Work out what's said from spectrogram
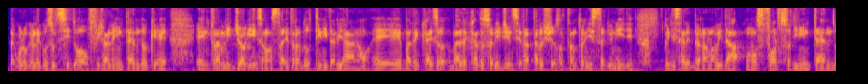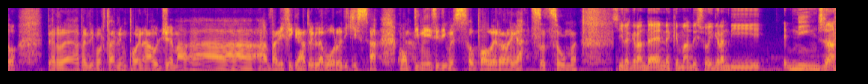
da quello che leggo sul sito ufficiale Nintendo che entrambi i giochi sono stati tradotti in italiano e Baden Kaitos Origins in realtà è uscito soltanto negli Stati Uniti quindi sarebbe una novità, uno sforzo di Nintendo per, per riportarli un po' in auge ma uh, ha vanificato il lavoro di chissà quanti mesi di questo povero ragazzo insomma. Sì la grande N che manda i suoi grandi ninja.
